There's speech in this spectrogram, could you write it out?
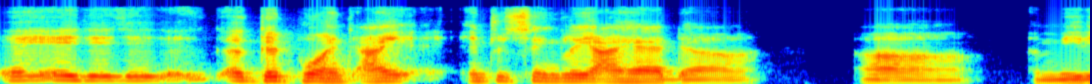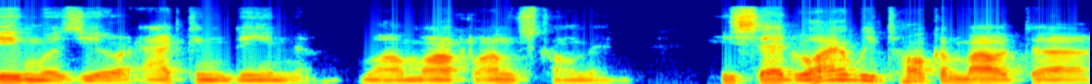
a good point. I interestingly, I had uh, uh, a meeting with your acting dean, uh, Mark Lundstrom, and he said, "Why are we talking about, uh,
